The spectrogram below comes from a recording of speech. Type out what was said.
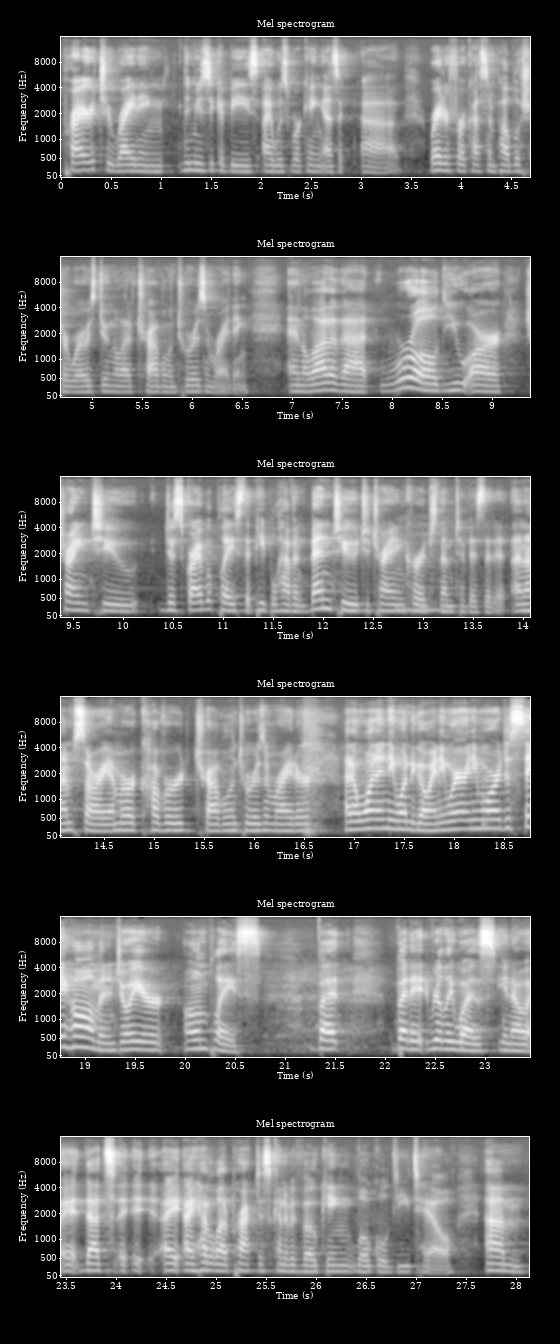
prior to writing The Music of Bees, I was working as a uh, writer for a custom publisher where I was doing a lot of travel and tourism writing. And a lot of that world, you are trying to describe a place that people haven't been to to try and encourage them to visit it. And I'm sorry, I'm a recovered travel and tourism writer. I don't want anyone to go anywhere anymore. Just stay home and enjoy your own place. But but it really was, you know, it, that's it, I, I had a lot of practice kind of evoking local detail. Um,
